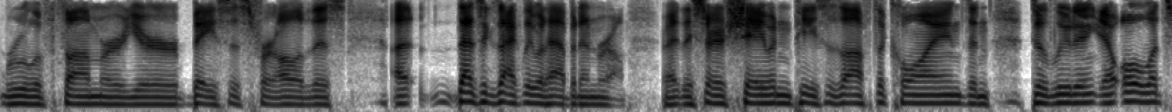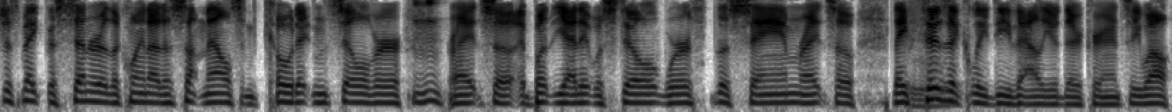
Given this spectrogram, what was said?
rule of thumb or your basis for all of this. Uh, that's exactly what happened in Rome, right? They started shaving pieces off the coins and diluting. You know, oh, let's just make the center of the coin out of something else and coat it in silver, mm. right? So, but yet it was still worth the same, right? So they physically devalued their currency. Well,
